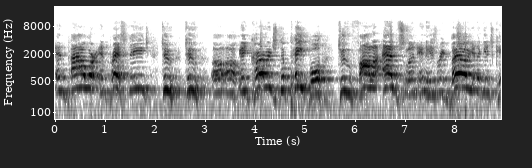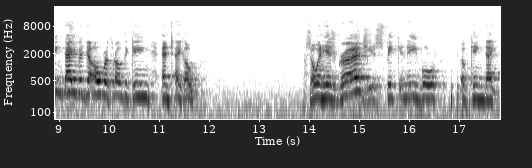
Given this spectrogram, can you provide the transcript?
and power and prestige to, to uh, uh, encourage the people to follow Absalom in his rebellion against King David to overthrow the king and take over. So, in his grudge, he is speaking evil of King David.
